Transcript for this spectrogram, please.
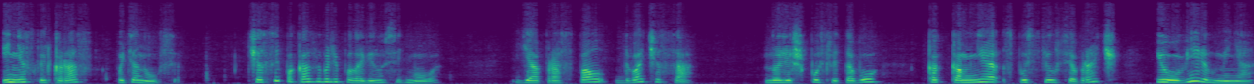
и несколько раз потянулся. Часы показывали половину седьмого. Я проспал два часа, но лишь после того, как ко мне спустился врач и уверил меня,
